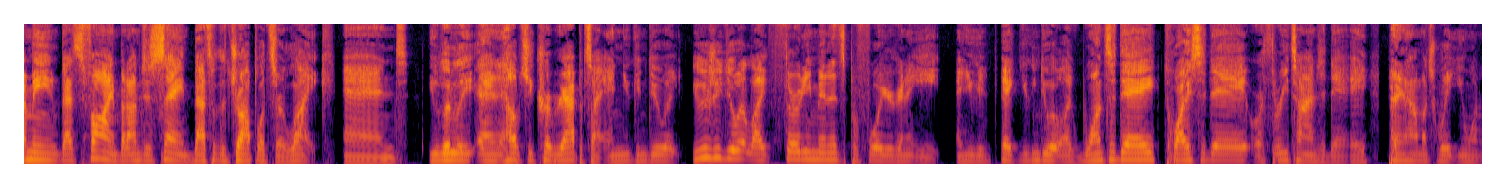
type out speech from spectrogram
I mean, that's fine, but I'm just saying that's what the droplets are like. And you literally, and it helps you curb your appetite. And you can do it, usually do it like 30 minutes before you're going to eat. And you can pick, you can do it like once a day, twice a day, or three times a day, depending on how much weight you want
